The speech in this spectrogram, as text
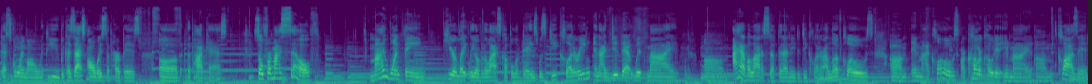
that's going on with you because that's always the purpose of the podcast. So for myself, my one thing here lately over the last couple of days was decluttering, and I did that with my. Um, I have a lot of stuff that I need to declutter. I love clothes, um, and my clothes are color coded in my um, closet.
